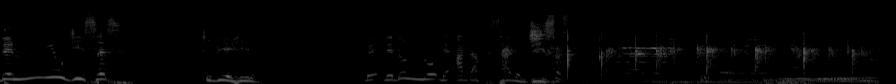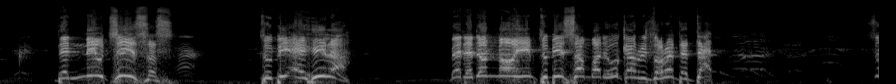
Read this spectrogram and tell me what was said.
They knew Jesus to be a healer. But they don't know the other side of Jesus. They knew Jesus to be a healer. But they don't know him to be somebody who can resurrect the dead. So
